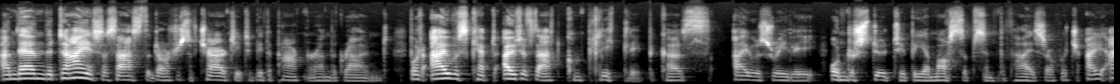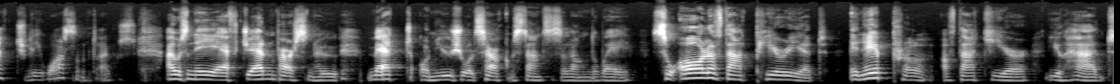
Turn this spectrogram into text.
And then the diocese asked the Daughters of Charity to be the partner on the ground. But I was kept out of that completely because I was really understood to be a MOSOP sympathiser, which I actually wasn't. I was I was an AF Gen person who met unusual circumstances along the way. So all of that period, in April of that year, you had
